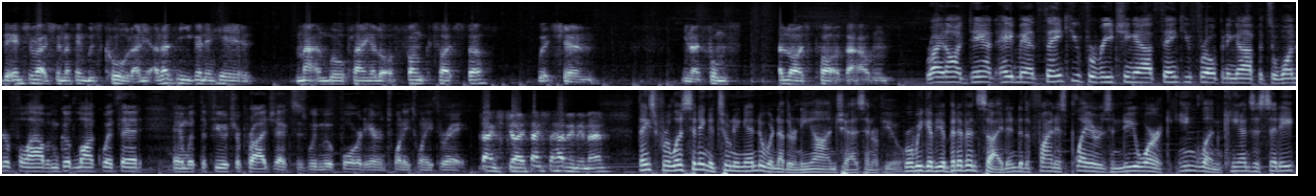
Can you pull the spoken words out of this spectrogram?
the interaction I think was cool. And I don't think you're going to hear Matt and Will playing a lot of funk type stuff, which um, you know forms a large part of that album. Right on, Dan. Hey, man, thank you for reaching out. Thank you for opening up. It's a wonderful album. Good luck with it and with the future projects as we move forward here in 2023. Thanks, Joe. Thanks for having me, man. Thanks for listening and tuning in to another Neon Jazz interview, where we give you a bit of insight into the finest players in New York, England, Kansas City,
